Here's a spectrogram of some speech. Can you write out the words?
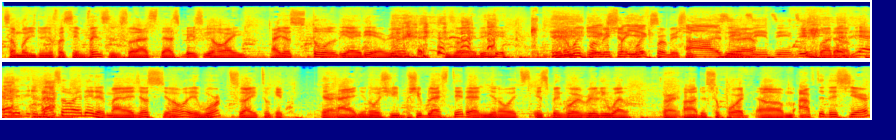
somebody doing it for St. Vincent. So that's that's basically how I I just stole the idea. Really, is what I did. You know, with permission, exp- with permission. Ah, see, see, see, see. But um, yeah, it, that's how I did it, man. I just you know it worked, so I took it. Yeah. And you know she she blessed it, and you know it's it's been going really well. Right. Uh, the support um, after this year,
